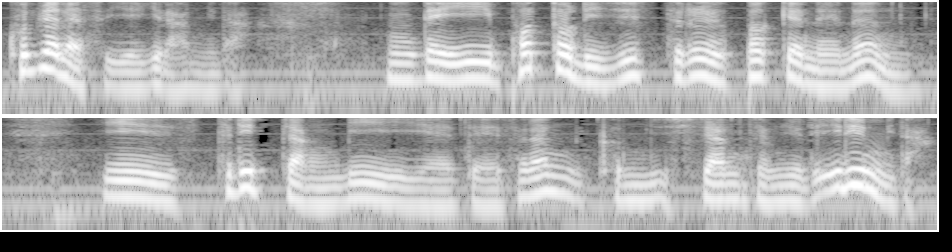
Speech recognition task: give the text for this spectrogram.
구별해서 얘기를 합니다. 근데 이 포토 리지스트를 벗겨내는 이 스트립 장비에 대해서는 금 시장 점유율이 1위입니다.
